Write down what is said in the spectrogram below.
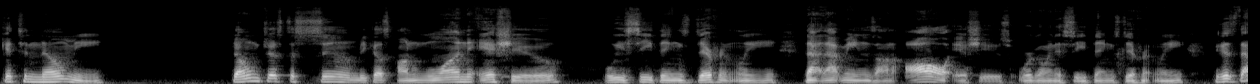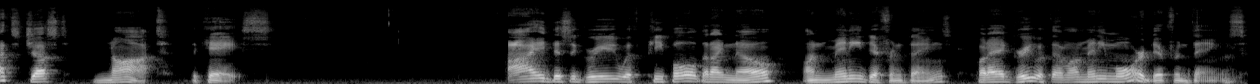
get to know me. Don't just assume because on one issue we see things differently that that means on all issues we're going to see things differently because that's just not the case. I disagree with people that I know on many different things, but I agree with them on many more different things.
